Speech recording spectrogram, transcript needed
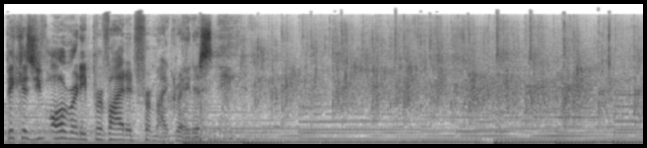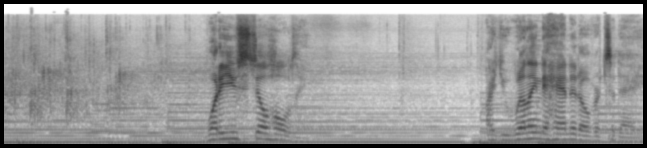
because you've already provided for my greatest need. What are you still holding? Are you willing to hand it over today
